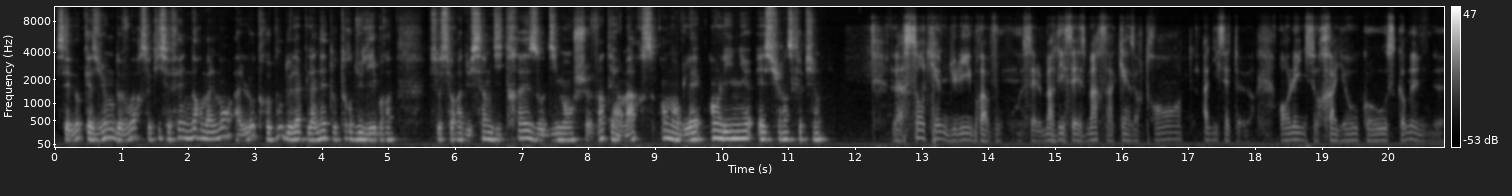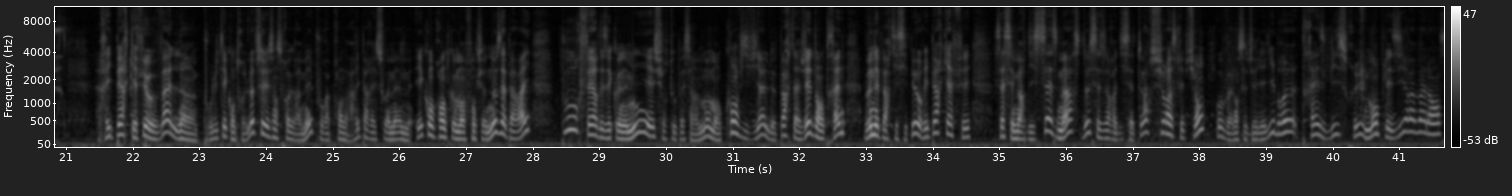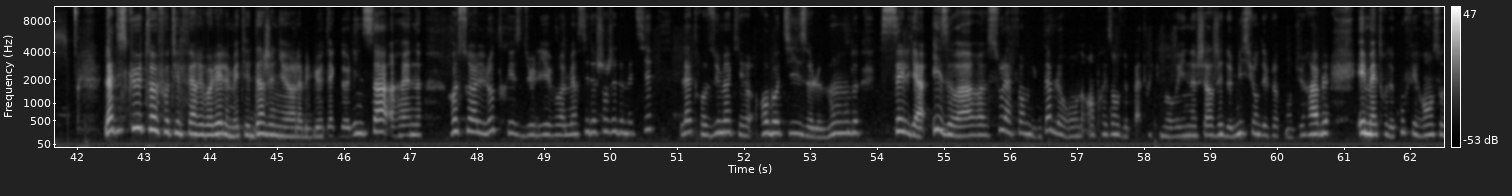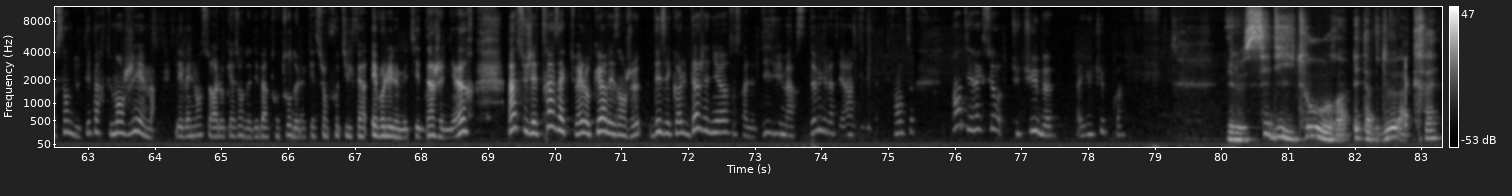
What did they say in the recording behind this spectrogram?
C'est l'occasion de voir ce qui se fait normalement à l'autre bout de la planète autour du libre. Ce sera du samedi 13 au dimanche 21 mars en anglais, en ligne et sur inscription. La centième du libre à vous. C'est le mardi 16 mars à 15h30 à 17h. En ligne sur Commune. Repair Café au pour lutter contre l'obsolescence programmée, pour apprendre à réparer soi-même et comprendre comment fonctionnent nos appareils, pour faire des économies et surtout passer un moment convivial de partage et d'entraide. Venez participer au Repair Café. Ça c'est mardi 16 mars de 16h à 17h sur inscription au Valence Atelier Libre, 13 bis rue Montplaisir à Valence. La discute, faut-il faire évoluer le métier d'ingénieur? La bibliothèque de l'INSA, Rennes, reçoit l'autrice du livre Merci de changer de métier, l'être aux humains qui robotisent le monde, Célia Isoard, sous la forme d'une table ronde en présence de Patrick Maurine, chargé de mission développement durable et maître de conférence au sein du département GMA. L'événement sera l'occasion de débattre autour de la question faut-il faire évoluer le métier d'ingénieur? Un sujet très actuel au cœur des enjeux des écoles d'ingénieurs. Ce sera le 18 mars 2021 à 18h30 en direct sur YouTube. À YouTube, quoi. Et le CDI Tour, étape 2 à Cray.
